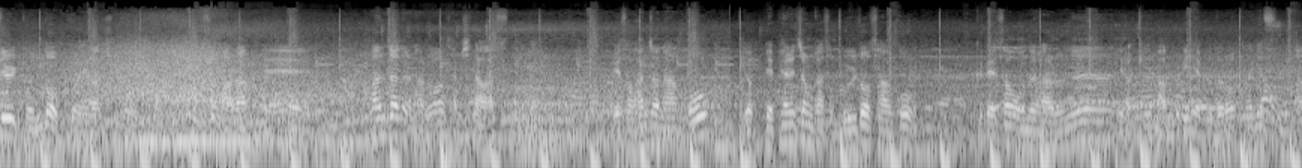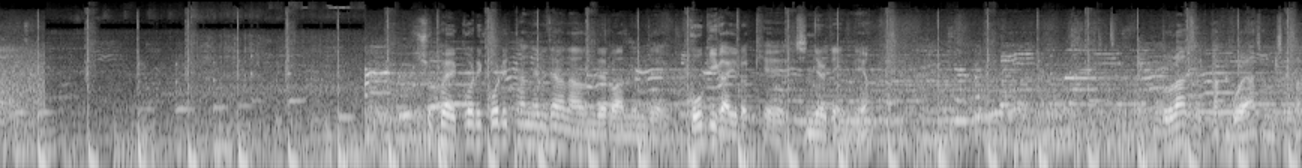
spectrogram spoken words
쓸 돈도 없고 해가지고 숙소 바로 앞에 환전을 하러 잠시 나왔습니다. 그래서 환전하고 옆에 편의점 가서 물도 사고 그래서 오늘 하루는 이렇게 마무리해 보도록 하겠습니다. 슈퍼에 꼬릿꼬릿한 냄새가 나는 데로 왔는데 고기가 이렇게 진열돼 있네요. 노란색 딱 뭐야 정체가?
